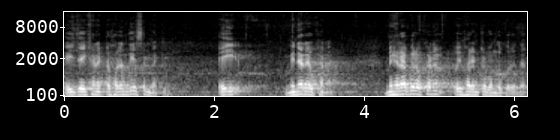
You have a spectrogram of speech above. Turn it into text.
এই যে এখানে একটা হরেন দিয়েছেন নাকি? এই মিনারে ওখানে, মেহরাবের ওখানে ওই হরেনটা বন্ধ করে দেন।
